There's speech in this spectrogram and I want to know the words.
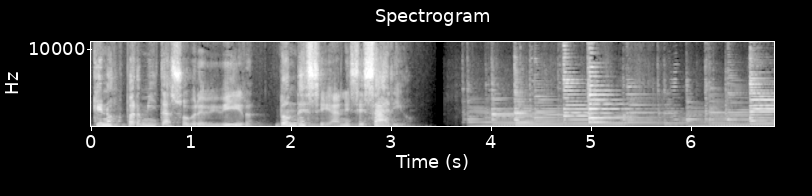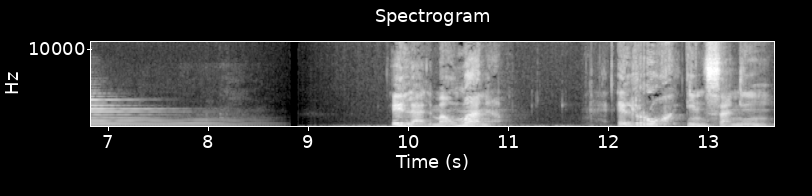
que nos permita sobrevivir donde sea necesario. El alma humana. El Ruh Insani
